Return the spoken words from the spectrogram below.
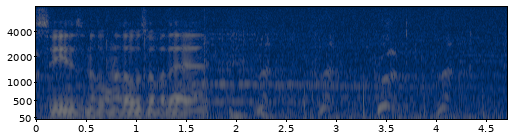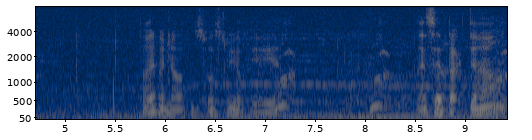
See, there's another one of those over there. I even know if I'm supposed to be up here yet? Let's head back down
